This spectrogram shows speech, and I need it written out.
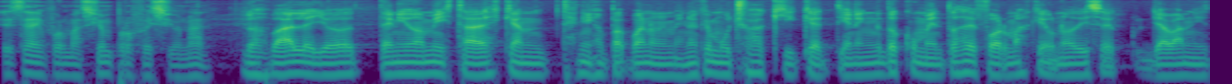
esa información profesional. Los vale, yo he tenido amistades que han tenido, bueno, me imagino que muchos aquí que tienen documentos de formas que uno dice, ya van y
